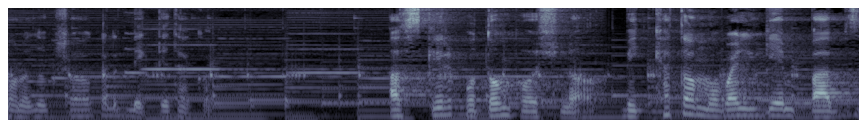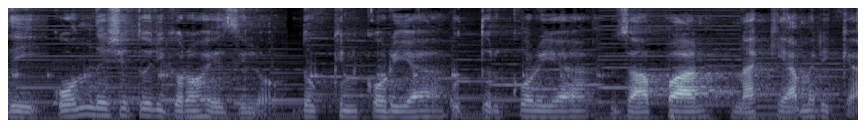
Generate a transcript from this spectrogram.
মনোযোগ সহকারে দেখতে থাকুন। আজকের প্রথম প্রশ্ন। বিখ্যাত মোবাইল গেম পাবজি কোন দেশে তৈরি করা হয়েছিল? দক্ষিণ কোরিয়া, উত্তর কোরিয়া, জাপান নাকি আমেরিকা?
